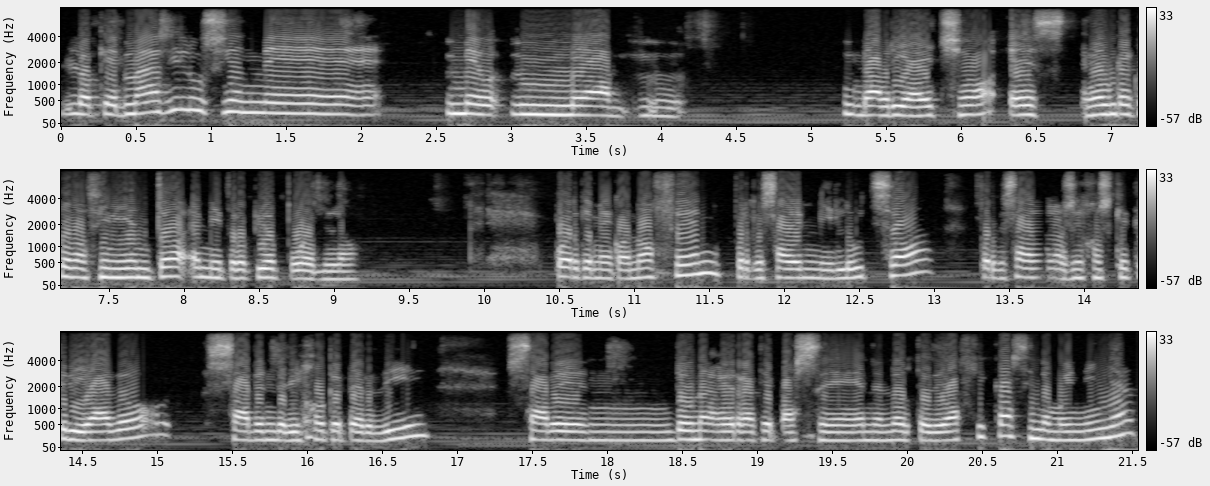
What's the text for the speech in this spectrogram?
Lo que más ilusión me, me, me, habría hecho es tener un reconocimiento en mi propio pueblo. Porque me conocen, porque saben mi lucha, porque saben los hijos que he criado, saben del hijo que perdí, saben de una guerra que pasé en el norte de África, siendo muy niña,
